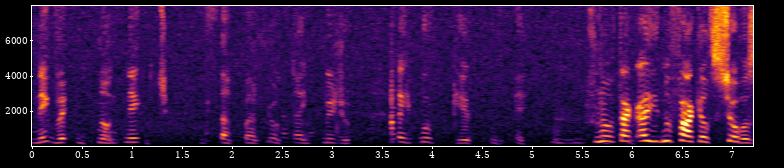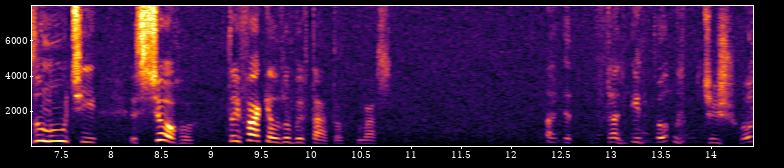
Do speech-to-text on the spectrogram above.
не видно нічого. Запалю та й біжу. А й вовки. Ну так, а ну факел з чого? З онучі? З чого? Той факел робив тато ваш. А салітол чи що,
